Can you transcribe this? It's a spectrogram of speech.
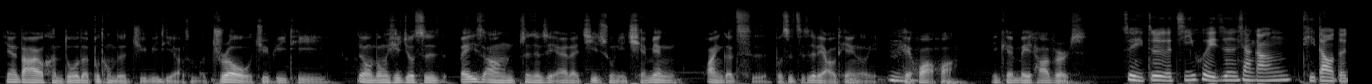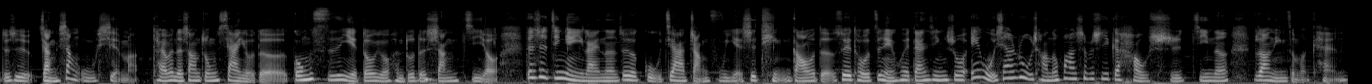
现在大家有很多的不同的 GPT 啊，什么 Draw GPT 这种东西，就是 based on 生成式 AI 的技术，你前面换一个词，不是只是聊天而已，可以画画，你可以 Metaverse。所以这个机会真的像刚刚提到的，就是想象无限嘛。台湾的上中下游的公司也都有很多的商机哦。但是今年以来呢，这个股价涨幅也是挺高的，所以投资人会担心说：“哎，我现在入场的话，是不是一个好时机呢？”不知道您怎么看？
